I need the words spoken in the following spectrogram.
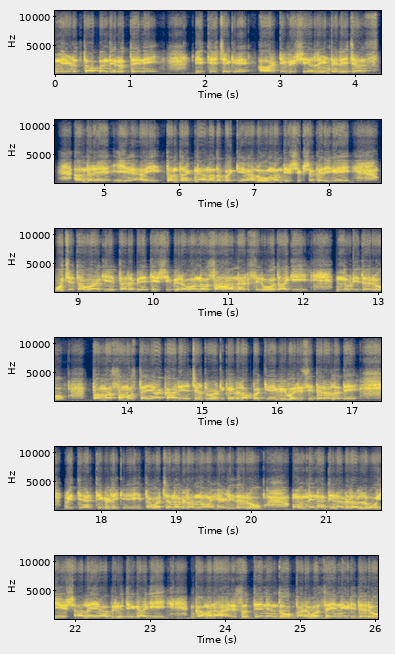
ನೀಡುತ್ತಾ ಬಂದಿರುತ್ತೇನೆ. ಇತ್ತೀಚೆಗೆ ಆರ್ಟಿಫಿಷಿಯಲ್ ಇಂಟೆಲಿಜೆನ್ಸ್ ಅಂದರೆ ಎಐ ತಂತ್ರಜ್ಞಾನದ ಬಗ್ಗೆ ಹಲವು ಮಂದಿ ಶಿಕ್ಷಕರಿಗೆ ಉಚಿತವಾಗಿ ತರಬೇತಿ ಶಿಬಿರವನ್ನು ಸಹ ನಡೆಸಿರುವುದಾಗಿ ನುಡಿದರು. ತಮ್ಮ ಸಂಸ್ಥೆಯ ಕಾರ್ಯಚಟುವಟಿಕೆಗಳ ಬಗ್ಗೆ ವಿವರಿಸಿದರಲ್ಲದೆ ವಿದ್ಯಾರ್ಥಿಗಳಿಗೆ ಹಿತವಚನಗಳನ್ನು ಹೇಳಿದರು. ಮುಂದಿನ ದಿನಗಳಲ್ಲೂ ಈ ಶಾಲೆಯ ಅಭಿವೃದ್ಧಿಗಾಗಿ ಗಮನ ಹರಿಸುತ್ತೇನೆಂದು ಭರವಸೆ ನೀಡಿದರು.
